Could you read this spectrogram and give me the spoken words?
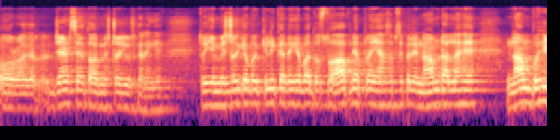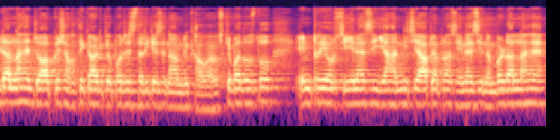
और अगर जेंट्स हैं तो आप मिस्टर यूज़ करेंगे। तो ये मिस्टर के ऊपर क्लिक करने के बाद दोस्तों, आपने अपना यहाँ सबसे पहले नाम डालना है। नाम वही डालना है जो आपके शनाख्ती कार्ड के ऊपर जिस तरीके से नाम लिखा हुआ है। उसके बाद दोस्तों एंट्री और सी एन आई सी यहाँ नीचे आपने अपना सी एन आई सी नंबर डालना है।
